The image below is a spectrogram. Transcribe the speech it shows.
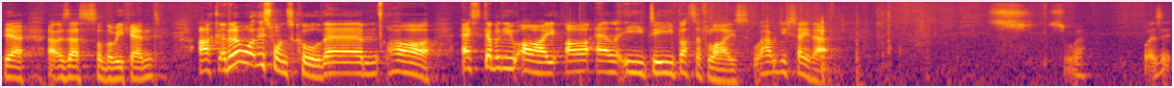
yeah, that was us on the weekend. I don't know what this one's called. Um, oh, S W I R L E D butterflies. Well, How would you say that? S- What is it?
